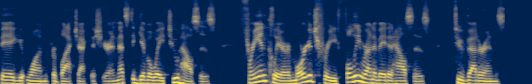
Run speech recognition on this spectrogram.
big one for blackjack this year, and that's to give away two houses, free and clear, mortgage free, fully renovated houses to veterans,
